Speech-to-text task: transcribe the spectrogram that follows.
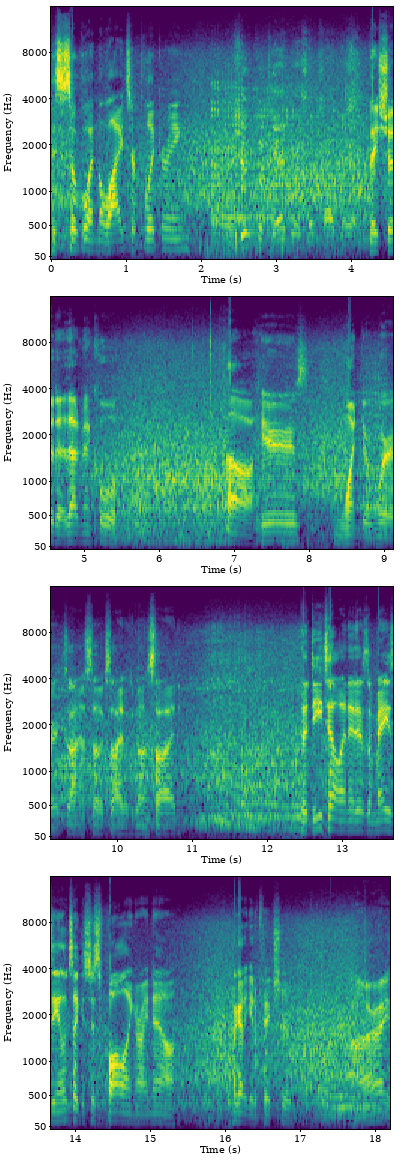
This is so cool, and the lights are flickering. Should have put the address upside down. They should have. That'd been cool. Oh, here's Wonderworks. I am so excited to go inside. The detail in it is amazing. It looks like it's just falling right now. I gotta get a picture. All right.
